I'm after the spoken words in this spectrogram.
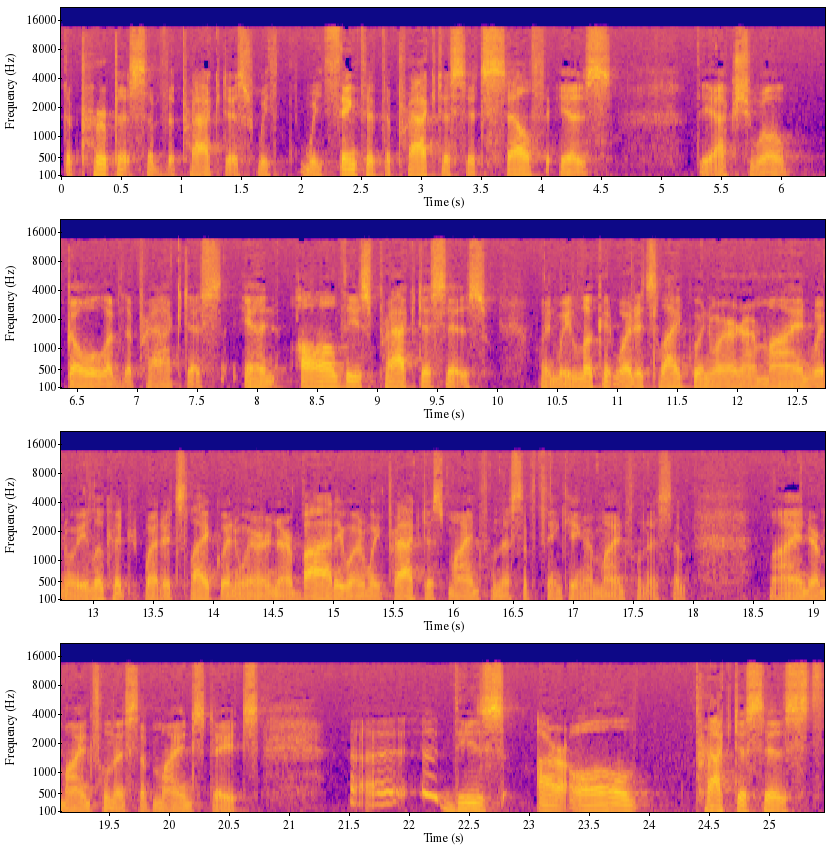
the purpose of the practice. We, we think that the practice itself is the actual goal of the practice. And all these practices, when we look at what it's like when we're in our mind, when we look at what it's like when we're in our body, when we practice mindfulness of thinking or mindfulness of mind or mindfulness of mind states, uh, these are all practices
